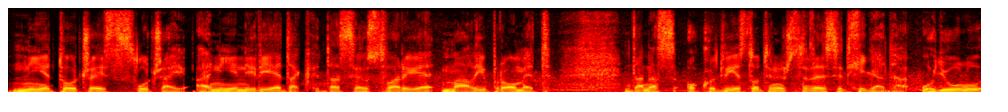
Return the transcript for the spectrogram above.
Nije to čest slučaj, a nije ni rijedak da se ostvaruje mali promet. Danas oko 240.000, u julu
